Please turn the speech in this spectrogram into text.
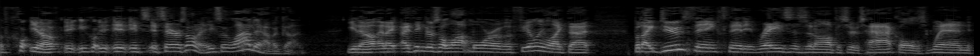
Of course, you know, it, it, it's it's Arizona. He's allowed to have a gun. You know, and I, I think there's a lot more of a feeling like that. But I do think that it raises an officer's hackles when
